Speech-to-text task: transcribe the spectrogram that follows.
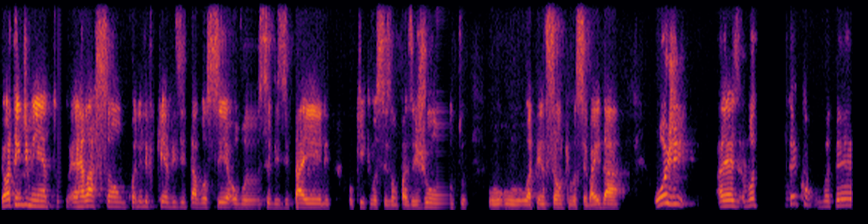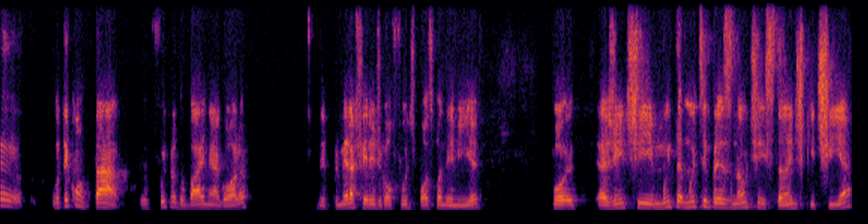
É o atendimento, é a relação, quando ele quer visitar você ou você visitar ele, o que, que vocês vão fazer junto, o, o, atenção que você vai dar. Hoje, aliás, vou ter, vou ter, vou ter contar. Eu fui para Dubai, né, agora, primeira feira de Go Foods pós-pandemia. A gente, muita, muitas empresas não tinham stand que tinha,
